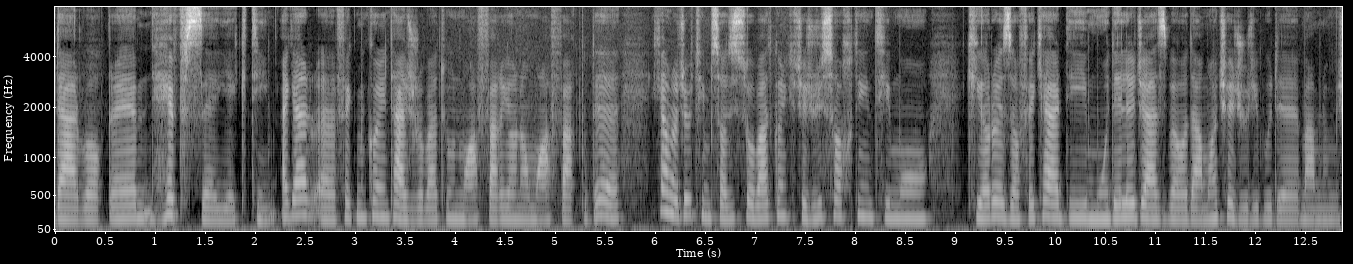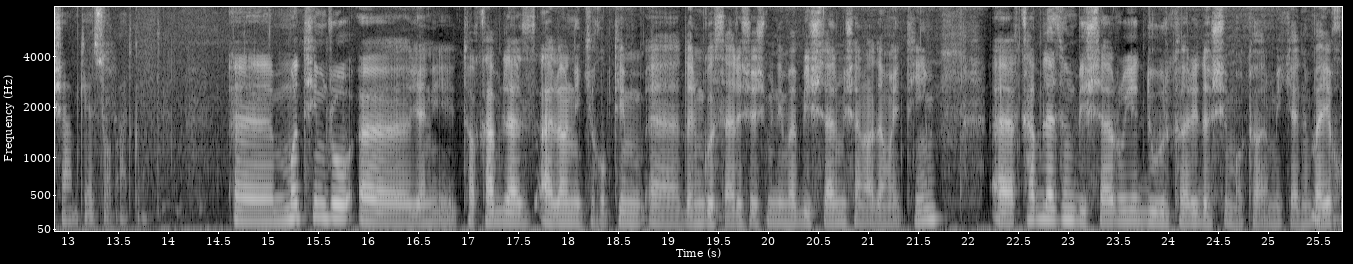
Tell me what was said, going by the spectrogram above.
در واقع حفظ یک تیم. اگر فکر می‌کنین تجربتون موفق یا ناموفق بوده یکم راجع به تیم سازی صحبت کنید که چجوری ساختین تیم و کیا رو اضافه کردی؟ مدل جذب آدما چجوری بوده؟ ممنون میشم که صحبت کنید. ما تیم رو یعنی تا قبل از الانی که خب تیم داریم گسترشش میدیم و بیشتر میشن آدمای تیم قبل از اون بیشتر روی دورکاری داشتیم ما کار می‌کردیم و یه خب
